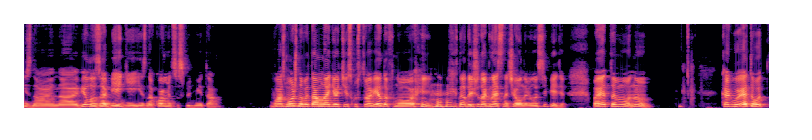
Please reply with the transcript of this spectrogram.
не знаю, на велозабеги и знакомиться с людьми там. Возможно, вы там найдете искусствоведов, но их надо еще догнать сначала на велосипеде. Поэтому, ну, как бы это вот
